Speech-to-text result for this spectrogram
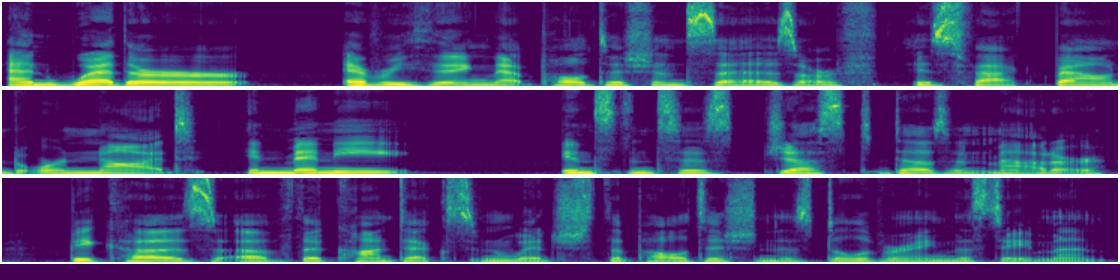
and whether everything that politician says are, is fact bound or not. In many instances, just doesn't matter because of the context in which the politician is delivering the statement.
